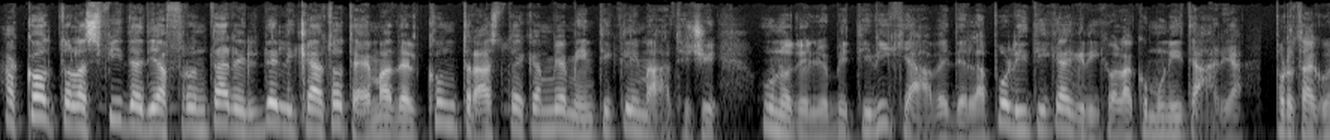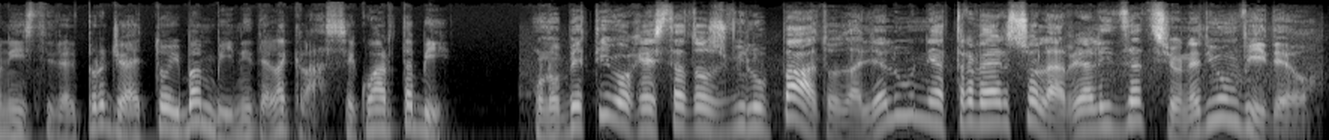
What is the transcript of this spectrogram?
ha colto la sfida di affrontare il delicato tema del contrasto ai cambiamenti climatici, uno degli obiettivi chiave della politica agricola comunitaria. Protagonisti del progetto i bambini della classe quarta B. Un obiettivo che è stato sviluppato dagli alunni attraverso la realizzazione di un video.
